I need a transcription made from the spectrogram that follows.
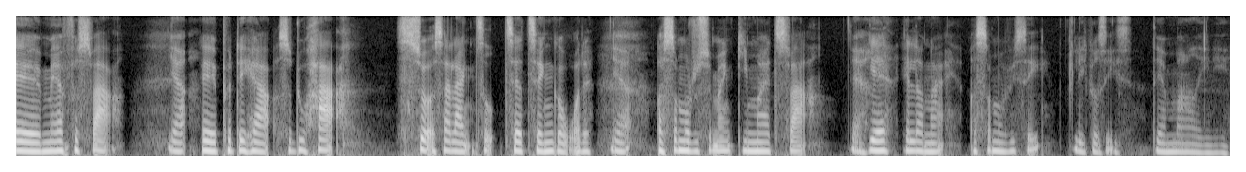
øh, med at få svar ja. øh, på det her, så du har så så lang tid til at tænke over det. Ja. Og så må du simpelthen give mig et svar. Ja. ja eller nej, og så må vi se. Lige præcis. Det er jeg meget enig i.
